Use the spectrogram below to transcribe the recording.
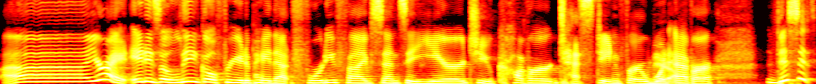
uh, you're right. It is illegal for you to pay that 45 cents a year to cover testing for whatever. This is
